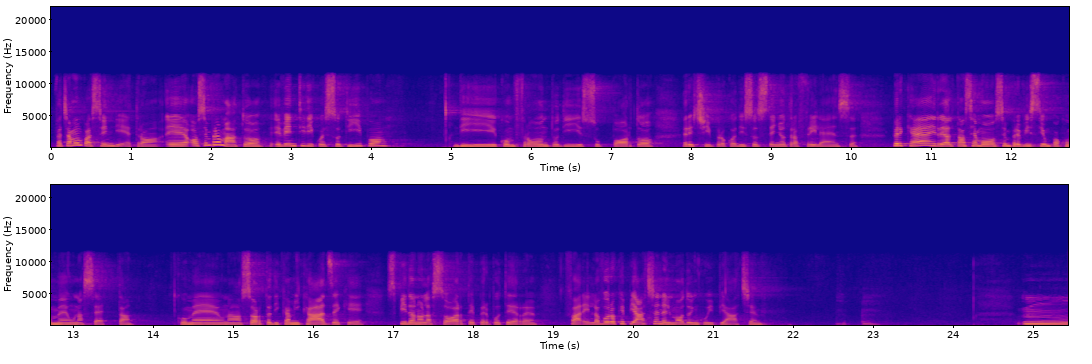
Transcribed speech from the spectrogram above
Facciamo un passo indietro. Eh, ho sempre amato eventi di questo tipo, di confronto, di supporto reciproco, di sostegno tra freelance, perché in realtà siamo sempre visti un po' come una setta come una sorta di kamikaze che sfidano la sorte per poter fare il lavoro che piace nel modo in cui piace. Mm,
